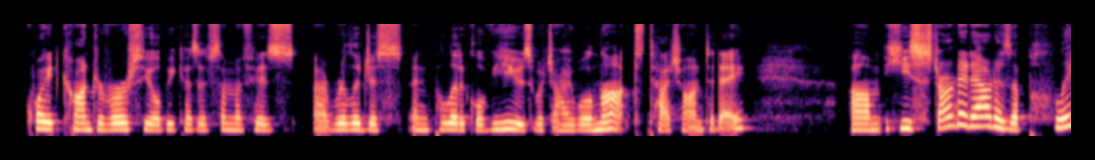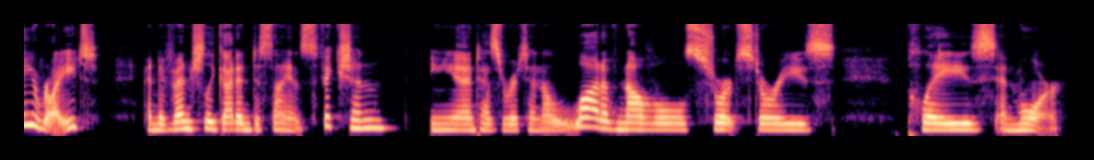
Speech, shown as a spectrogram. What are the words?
quite controversial because of some of his uh, religious and political views, which I will not touch on today. Um, he started out as a playwright and eventually got into science fiction and has written a lot of novels, short stories, plays, and more.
